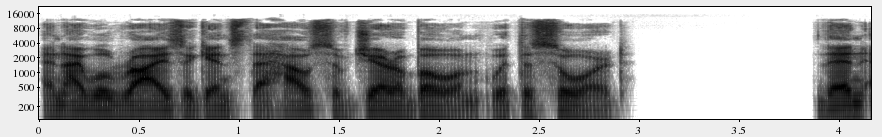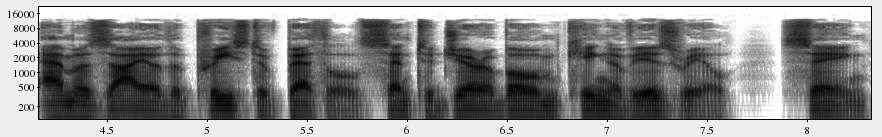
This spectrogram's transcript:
and I will rise against the house of Jeroboam with the sword. Then Amaziah the priest of Bethel sent to Jeroboam king of Israel, saying,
